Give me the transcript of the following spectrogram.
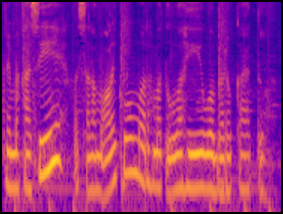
Terima kasih. Wassalamualaikum warahmatullahi wabarakatuh.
